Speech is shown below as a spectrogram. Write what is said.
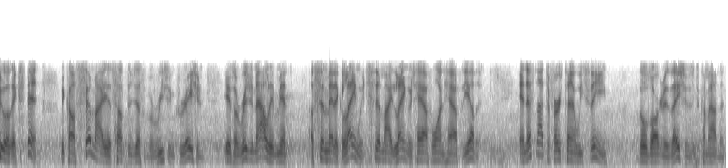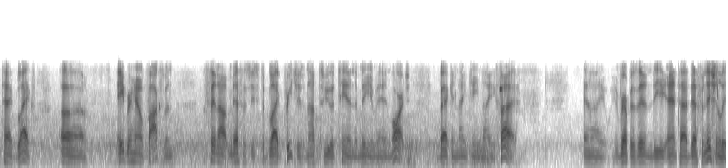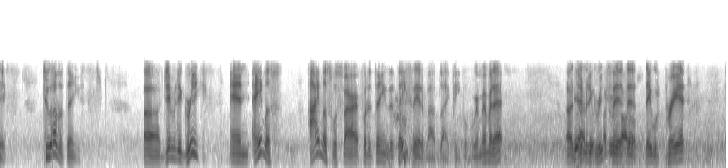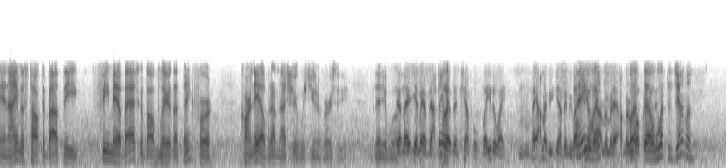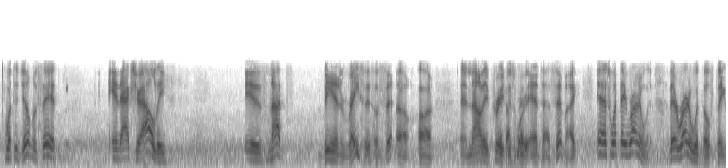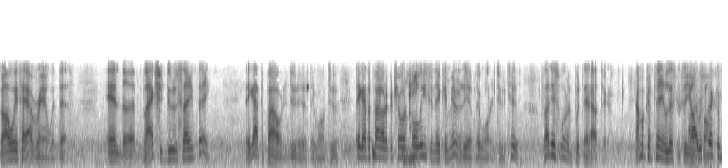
to an extent because Semite is something just of a recent creation. Its originality meant a Semitic language, Semite language, half one, half the other. And that's not the first time we've seen those organizations to come out and attack blacks. Uh, Abraham Foxman sent out messages to black preachers not to attend the Million Man March back in 1995, uh, representing the Anti Defamation League. Two other things uh, Jimmy the Greek and Imus. Imus was fired for the things that they said about black people. Remember that? Uh, Yeah, Jimmy the Greek said that those. they were bred, and Imus talked about the female basketball players, I think, for Cornell, but I'm not sure which university that it was. Yeah, may, yeah, may have been. I think it may have been Temple, but either way, mm-hmm. may, I may be, yeah, maybe But wrong. Anyway, I remember that. I remember but uh, what the gentleman, what the gentleman said, in actuality, is not being racist or uh, uh, and now they've created this word anti-Semite, that's what they're running with. They're running with those things. Always have ran with this, and uh, blacks should do the same thing. They got the power to do that if they want to. They got the power to control the police in their community if they wanted to too. So I just wanted to put that out there. I'm gonna continue listening to you Uh, on the phone. respective.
